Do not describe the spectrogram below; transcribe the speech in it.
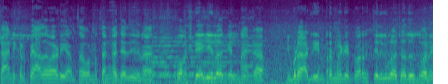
కానీ ఇక్కడ పేదవాడు ఎంత ఉన్నతంగా చదివినా ఒక స్టేజీలోకి వెళ్ళినాక ఇప్పుడు ఆడు ఇంటర్మీడియట్ వరకు తెలుగులో చదువుకొని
